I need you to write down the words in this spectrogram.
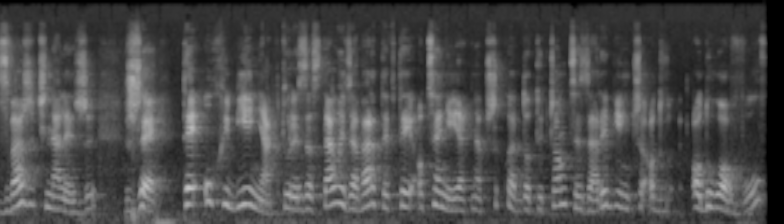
zważyć należy, że te uchybienia, które zostały zawarte w tej ocenie, jak na przykład dotyczące zarybień czy od, odłowów,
